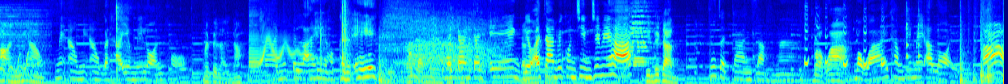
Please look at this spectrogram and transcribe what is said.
อะอันนี้ไม่เอา ไม่เอาไม่เอากระทะยังไม่ร้อนพอไม่เป็นไรนะใช่ไม่เป็นไรเรากันเองเรากันเองรายการกันเองกันเดี๋ยวอาจารย์เป็นคนชิมใช่ไหมคะ กินด้วยกัน ผู้จัดการสั่งมา บอกว่า บอกว่าให้ทำให้ไม่อร่อย อ้าว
